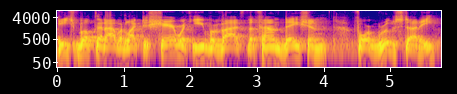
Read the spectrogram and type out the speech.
Each book that I would like to share with you provides the foundation for group study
